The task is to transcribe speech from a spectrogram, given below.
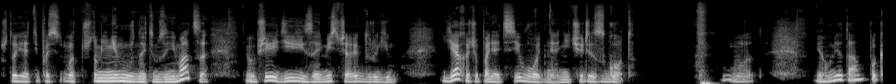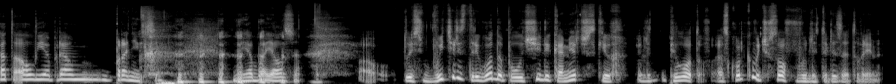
что я типа вот что мне не нужно этим заниматься, и вообще иди и займись человек другим. Я хочу понять сегодня, а не через год. Вот. И он мне там покатал, я прям проникся. Но я боялся. А, то есть вы через три года получили коммерческих пилотов. А сколько вы часов вылетели за это время?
